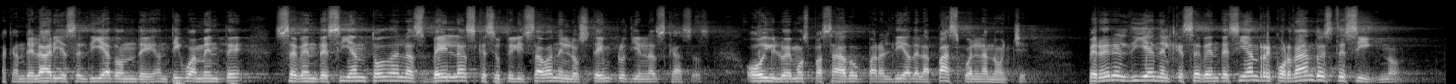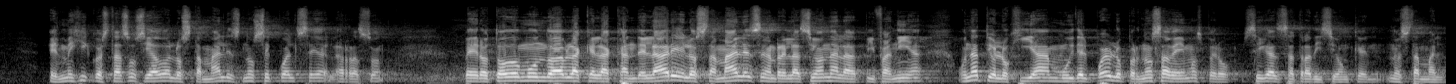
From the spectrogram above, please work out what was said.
La Candelaria es el día donde antiguamente se bendecían todas las velas que se utilizaban en los templos y en las casas. Hoy lo hemos pasado para el día de la Pascua en la noche, pero era el día en el que se bendecían recordando este signo. En México está asociado a los tamales, no sé cuál sea la razón, pero todo el mundo habla que la Candelaria y los tamales en relación a la Epifanía, una teología muy del pueblo, pero no sabemos, pero siga esa tradición que no está mal.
